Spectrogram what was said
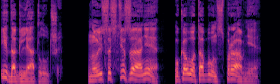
и догляд лучше. Ну и состязание, у кого табун справнее.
